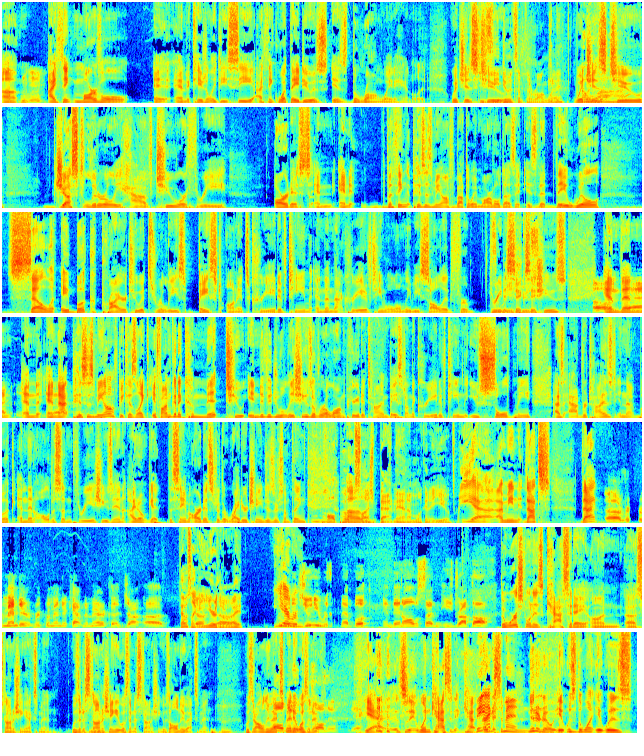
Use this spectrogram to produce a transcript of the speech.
uh, i think marvel and occasionally DC, I think what they do is is the wrong way to handle it, which is DC to doing something the wrong way? which Oh, is wow. to just literally have two or three artists. And and the thing that pisses me off about the way Marvel does it is that they will sell a book prior to its release based on its creative team. And then that creative team will only be solid for 3 to 6 issues. issues Oh, and then exactly. and and that pisses me off because like if I'm going to commit to individual issues over a long period of time based on the creative team that you sold me as advertised in that book and then all of a sudden 3 issues in I don't get the same artist or the writer changes or something Paul Pope Um, slash Batman. I'm looking at you. yeah I mean that's that Uh, Rick Remender, Rick Remender, Captain America. John, uh, That was like Yeah, a year though, uh, right? Yeah rem- Junior was in that book, and then all of a sudden he dropped off. The worst one is Cassaday on uh, Astonishing X Men. Was it mm. astonishing? It wasn't astonishing. It was all new X Men. Mm. Was it all new X Men? It wasn't. was a- all new. Yeah. Yeah, it's when Cassaday. Ca- The er, X-Men. No, no, no. It was the one. It was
